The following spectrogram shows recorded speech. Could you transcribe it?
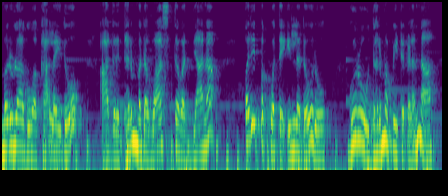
ಮರುಳಾಗುವ ಕಾಲ ಇದು. ಆದರೆ ಧರ್ಮದ ವಾಸ್ತವ ಜ್ಞಾನ ಪರಿಪಕ್ವತೆ ಇಲ್ಲದವರು ಗುರು ಧರ್ಮಪೀಠಗಳನ್ನು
